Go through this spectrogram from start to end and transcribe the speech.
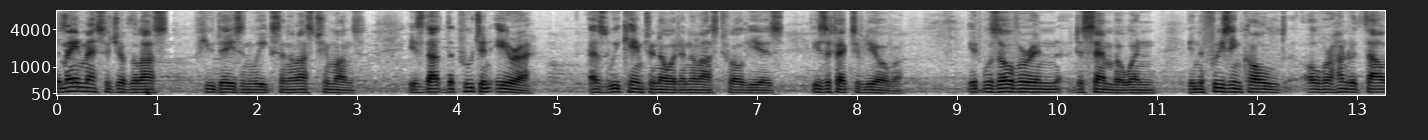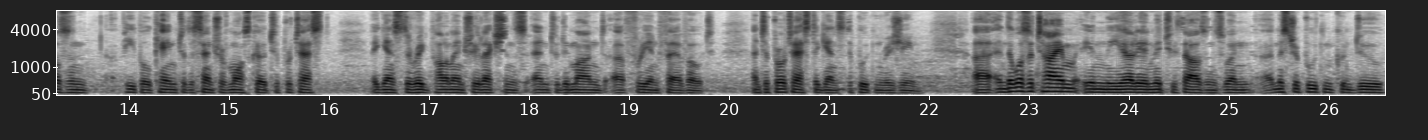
The main message of the last few days and weeks and the last two months is that the Putin era, as we came to know it in the last 12 years, is effectively over. It was over in December when, in the freezing cold, over 100,000 people came to the center of Moscow to protest against the rigged parliamentary elections and to demand a free and fair vote and to protest against the Putin regime. Uh, and there was a time in the early and mid-2000s when uh, Mr. Putin could do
